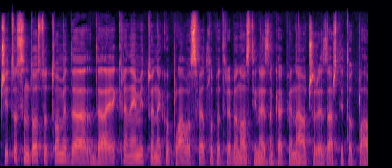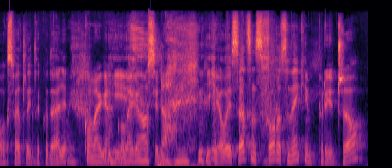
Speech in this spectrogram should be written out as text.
čitao sam dosta o tome da, da ekran emituje neko plavo svetlo, pa treba nositi ne znam kakve naočare, zaštita od plavog svetla i tako dalje. Kolega, I, kolega nosi, da. I ovaj, sad sam skoro sa nekim pričao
